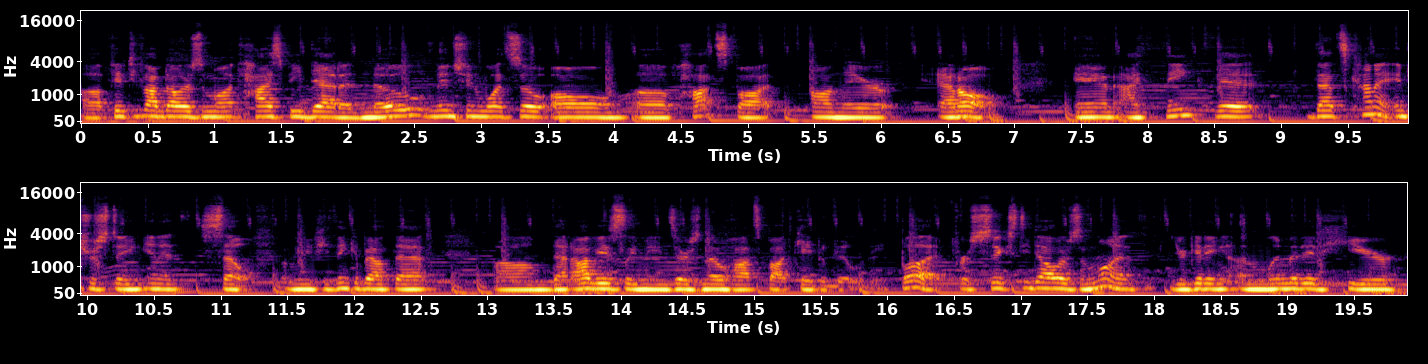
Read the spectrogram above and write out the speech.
Uh, $55 a month, high speed data, no mention whatsoever of hotspot on there at all. And I think that that's kind of interesting in itself. I mean, if you think about that, um, that obviously means there's no hotspot capability. But for $60 a month, you're getting unlimited here.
